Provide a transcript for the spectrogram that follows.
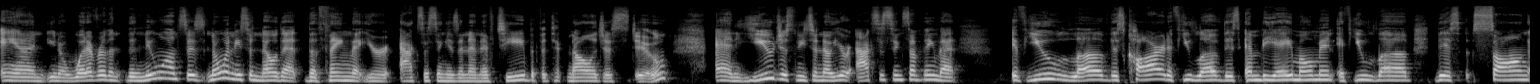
and, you know, whatever the, the nuances, no one needs to know that the thing that you're accessing is an NFT, but the technologists do. And you just need to know you're accessing something that if you love this card, if you love this NBA moment, if you love this song,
